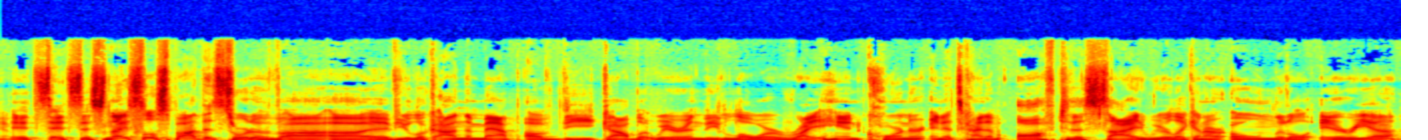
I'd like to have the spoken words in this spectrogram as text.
It's it's this nice little spot that's sort of uh, uh, if you look on the map of the goblet, we're in the lower right hand corner, and it's kind of off to the side. We're like in our own little area.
